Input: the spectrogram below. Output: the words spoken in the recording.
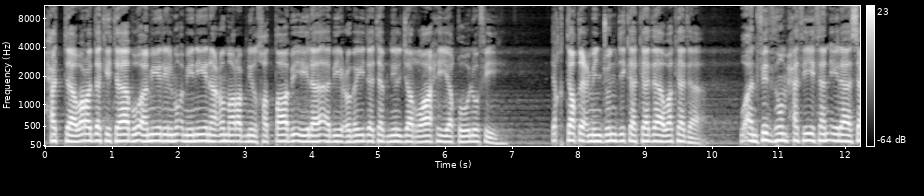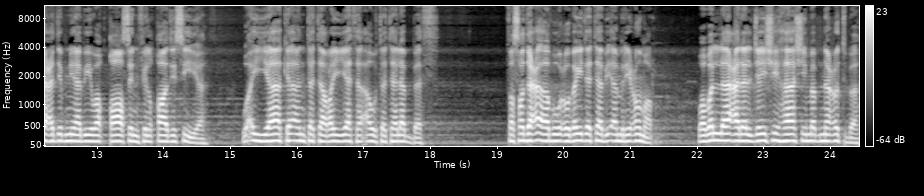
حتى ورد كتاب أمير المؤمنين عمر بن الخطاب إلى أبي عبيدة بن الجراح يقول فيه اقتطع من جندك كذا وكذا وأنفذهم حثيثا إلى سعد بن أبي وقاص في القادسية وإياك أن تتريث أو تتلبث. فصدع أبو عبيدة بأمر عمر وولى على الجيش هاشم بن عتبة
